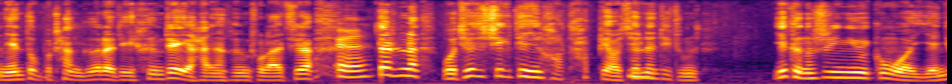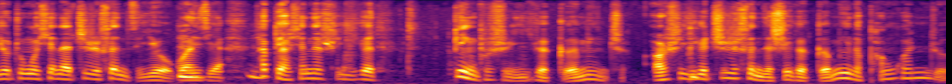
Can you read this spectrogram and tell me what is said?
年都不唱歌了，这哼这个还能哼出来。其实，嗯但是呢，我觉得这个电影好，它表现了这种，也可能是因为跟我研究中国现代知识分子也有关系。啊它表现的是一个，并不是一个革命者，而是一个知识分子，是一个革命的旁观者。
